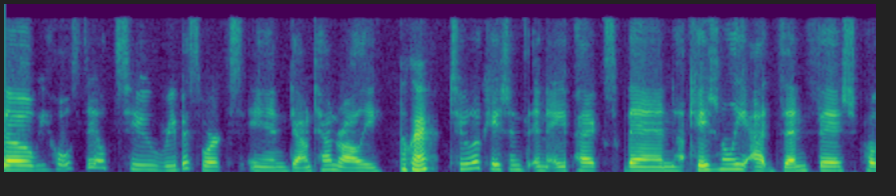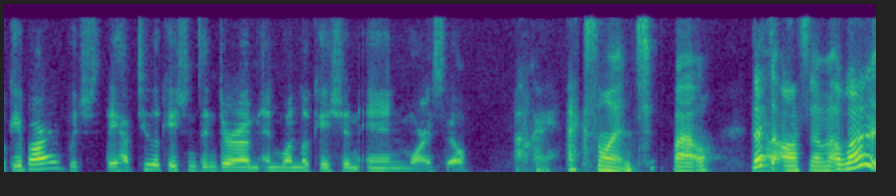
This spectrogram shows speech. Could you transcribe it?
So we wholesale to Rebus Works in downtown Raleigh, Okay. two locations in Apex, then occasionally at Zenfish Poke Bar, which they have two locations in Durham and one location in Morrisville. Okay. Excellent. Wow. That's Yeah. awesome. A lot of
